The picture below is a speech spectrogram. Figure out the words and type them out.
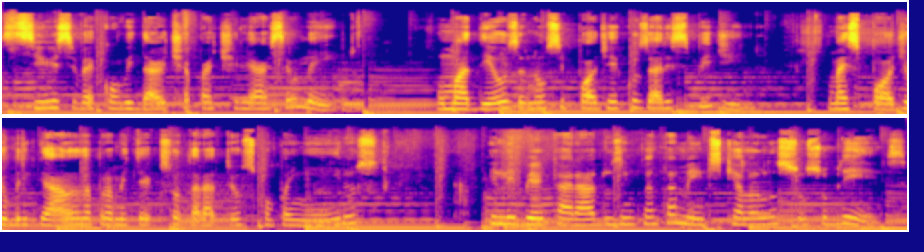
Circe vai convidar-te a partilhar seu leito. Uma deusa não se pode recusar esse pedido, mas pode obrigá-la a prometer que soltará teus companheiros e libertará dos encantamentos que ela lançou sobre eles.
